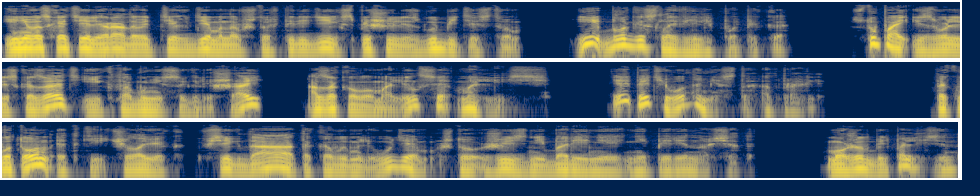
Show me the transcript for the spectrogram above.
и не восхотели радовать тех демонов, что впереди их спешили с губительством, и благословили Попика. Ступай, изволили сказать, и к тому не согрешай, а за кого молился, молись. И опять его на место отправили. Так вот он, эдакий человек, всегда таковым людям, что жизни борения не переносят, может быть полезен,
